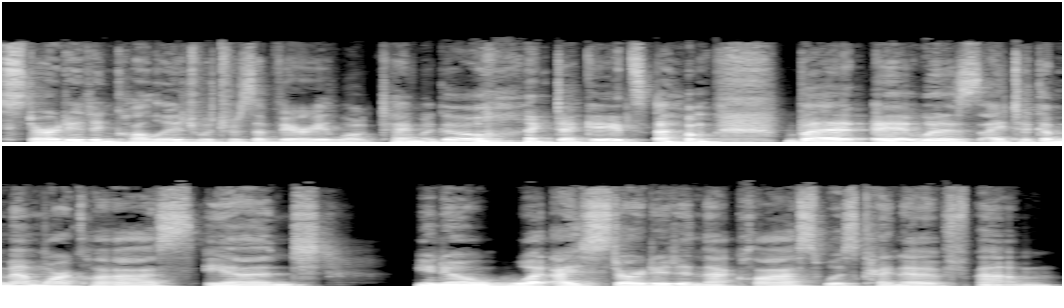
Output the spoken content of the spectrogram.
started in college, which was a very long time ago, like decades. Um, but it was, I took a memoir class, and, you know, what I started in that class was kind of, um,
